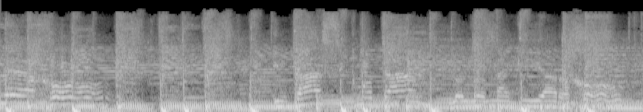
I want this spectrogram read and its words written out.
לאחור אם תעשי כמותם, לא לא נגיע רחוק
